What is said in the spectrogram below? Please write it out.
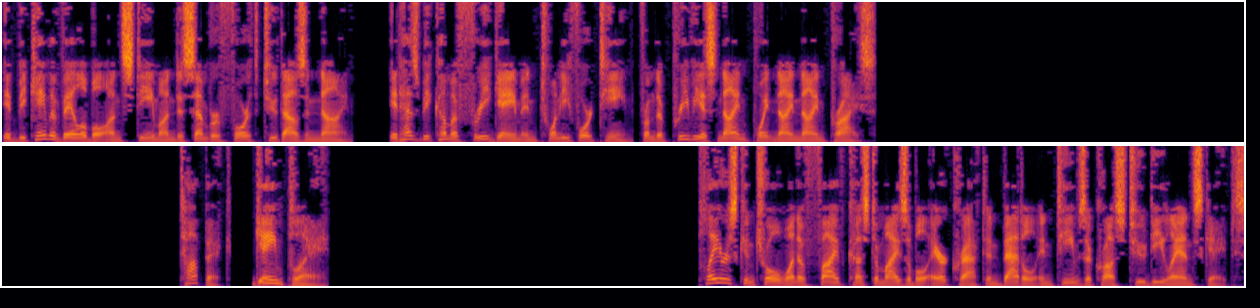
It became available on Steam on December 4, 2009. It has become a free game in 2014, from the previous 9.99 price. Gameplay Players control one of five customizable aircraft and battle in teams across 2D landscapes.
